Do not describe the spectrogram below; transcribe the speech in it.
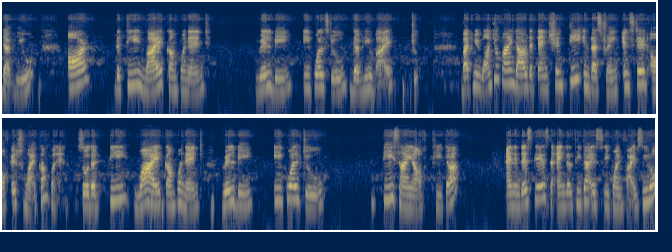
W or the Ty component will be equals to W by 2. But we want to find out the tension T in the string instead of its Y component. So the Ty component will be equal to T sine of theta. And in this case, the angle theta is 3.50.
